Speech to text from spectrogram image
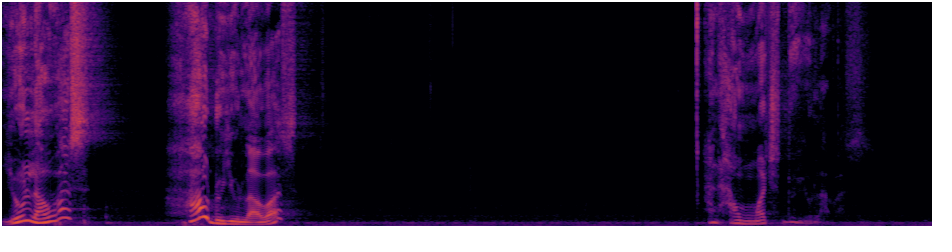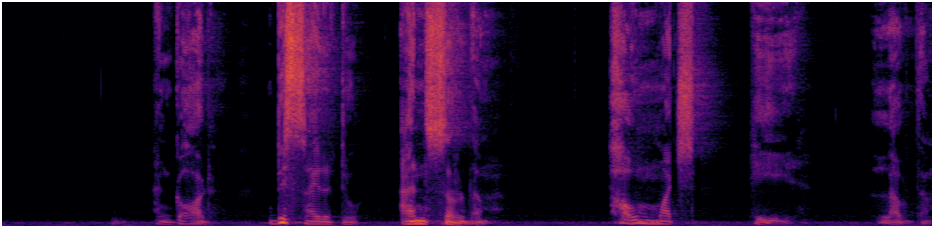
You love us? How do you love us? And how much do you love us? And God decided to answer them how much He loved them.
